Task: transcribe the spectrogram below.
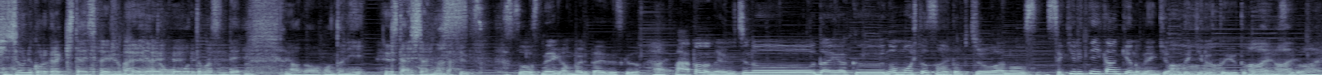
非常にこれから期待される分野だと思ってますんで、あの本当に期待しております。そうですね、頑張りたいですけど、はい、まあただね、うちの大学のもう一つの特徴は、はい、あのセキュリティ関係の勉強もできるというところなんですけど、やっ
